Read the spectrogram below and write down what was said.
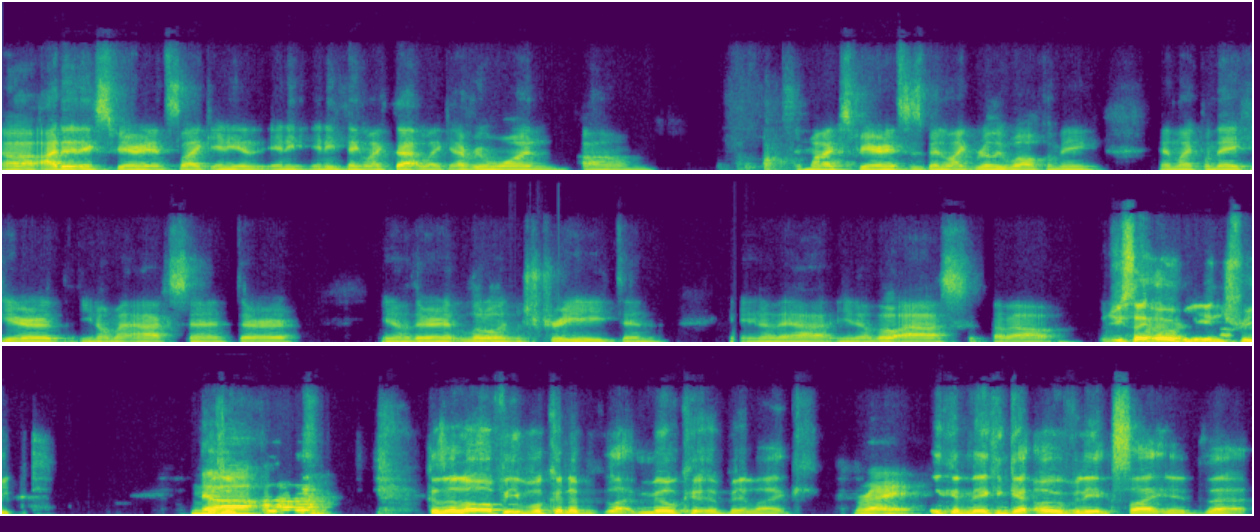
uh, I didn't experience like any any anything like that like everyone um, in my experience has been like really welcoming and like when they hear you know my accent they're you know they're a little intrigued and you know they you know they'll ask about. Would you say whatever. overly intrigued? No, uh, Because a lot of people kind of like milk it a bit, like right. they can they can get overly excited that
